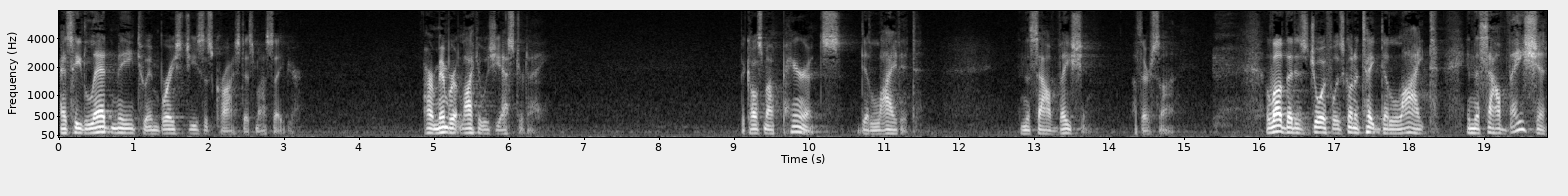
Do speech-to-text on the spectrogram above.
as he led me to embrace Jesus Christ as my Savior. I remember it like it was yesterday because my parents delighted in the salvation of their son. Love that is joyful is going to take delight in the salvation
